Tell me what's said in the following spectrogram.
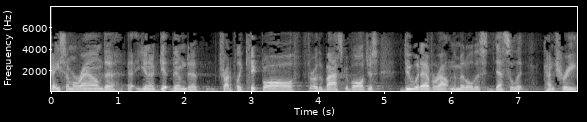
chase them around to uh, you know get them to try to play kickball, throw the basketball, just do whatever out in the middle of this desolate country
